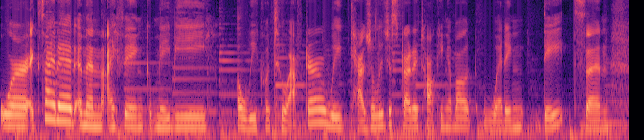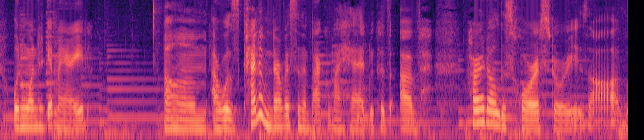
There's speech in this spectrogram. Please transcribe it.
were excited, and then I think maybe a week or two after, we casually just started talking about wedding dates and when we wanted to get married um, I was kind of nervous in the back of my head because I've heard all these horror stories of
